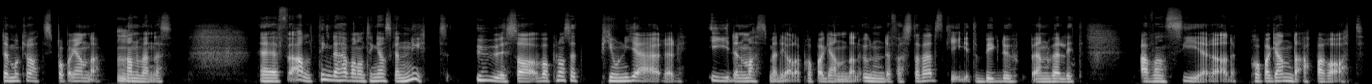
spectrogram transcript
demokratisk propaganda mm. användes. Eh, för allting det här var någonting ganska nytt. USA var på något sätt pionjärer i den massmediala propagandan under första världskriget och byggde upp en väldigt avancerad propagandaapparat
